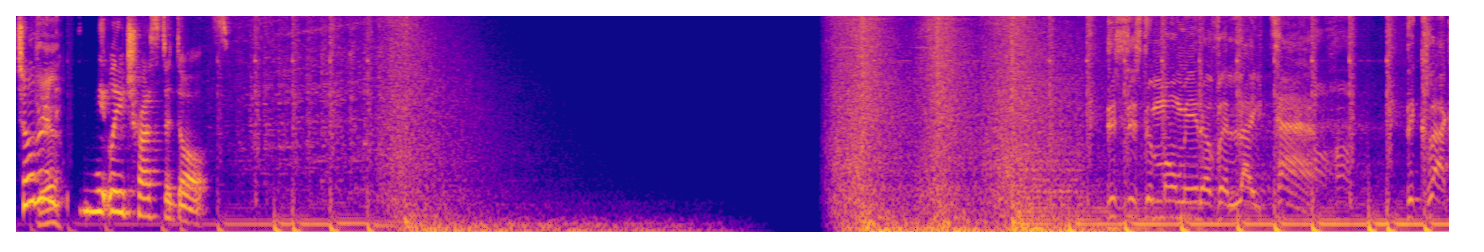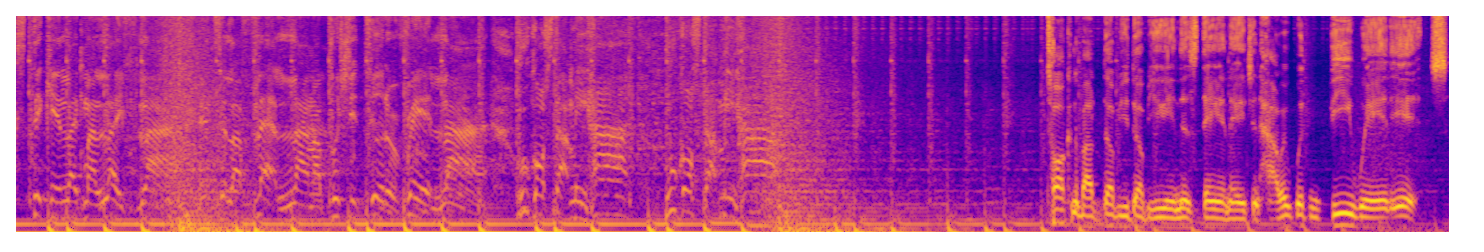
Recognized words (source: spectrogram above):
Children yeah. immediately trust adults. Is the moment of a lifetime. The clock's ticking like my lifeline. Until I flatline, I push it to the red line. Who gon' stop me high? Who gon' stop me high? Talking about WWE in this day and age and how it wouldn't be where it is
